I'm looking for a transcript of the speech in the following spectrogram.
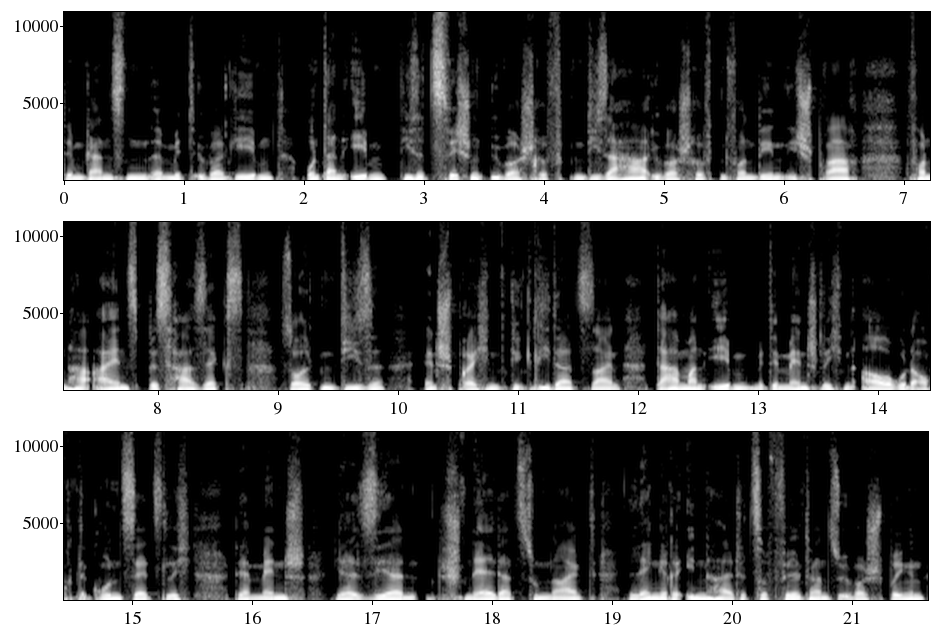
dem Ganzen äh, mit übergeben und dann eben diese Zwischenüberschriften, diese H-Überschriften, von denen ich sprach, von H1 bis H6 sollten diese entsprechend gegliedert sein, da man eben mit dem menschlichen Auge oder auch grundsätzlich der Mensch ja sehr schnell dazu neigt, längere Inhalte zu filtern, zu überspringen.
